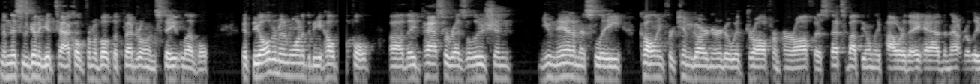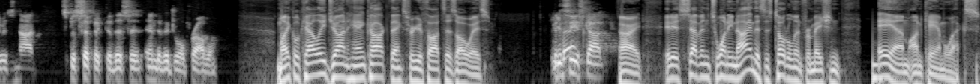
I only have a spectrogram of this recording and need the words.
and this is going to get tackled from both the federal and state level. If the aldermen wanted to be helpful, uh, they'd pass a resolution unanimously calling for Kim Gardner to withdraw from her office. That's about the only power they have, and that really was not specific to this individual problem. Michael Kelley, John Hancock, thanks for your thoughts as always. Good You to see you, Scott. All right. It is 729. This is Total Information AM on KMOX.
